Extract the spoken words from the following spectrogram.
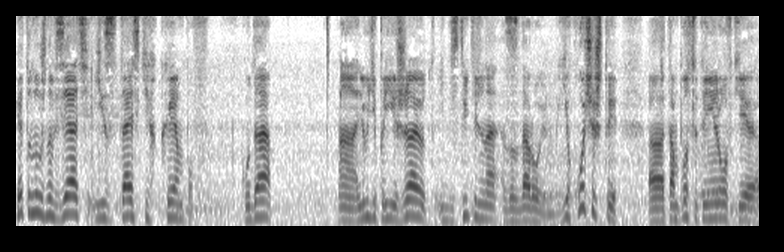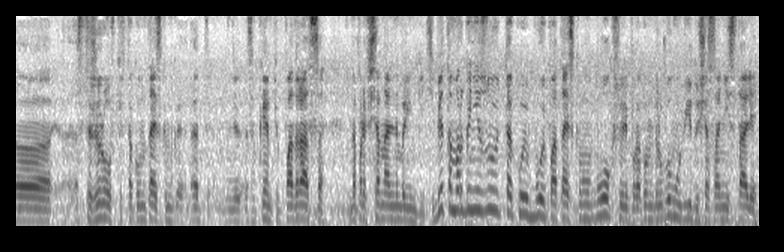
Это нужно взять из тайских кемпов, куда а, люди приезжают и действительно за здоровьем. И хочешь ты там после тренировки, а, стажировки в таком тайском э, кемпе подраться на профессиональном ринге, тебе там организуют такой бой по тайскому боксу или по какому-то другому виду. Сейчас они стали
